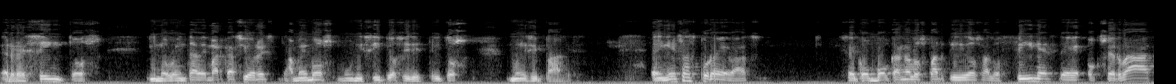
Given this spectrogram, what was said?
recintos y 90 demarcaciones, llamemos municipios y distritos municipales. En esas pruebas se convocan a los partidos a los fines de observar,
